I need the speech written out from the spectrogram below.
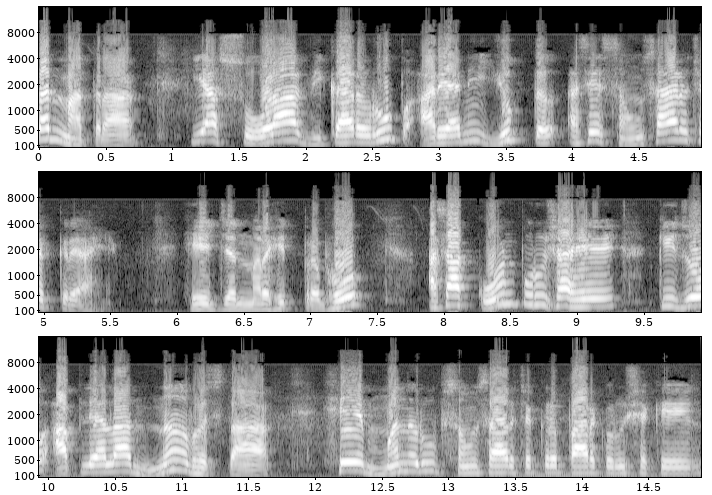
तन्मात्रा या सोळा विकाररूप आर्याने युक्त असे संसार चक्र आहे. हे जन्मरहित प्रभो असा कोण पुरुष आहे की जो आपल्याला न भजता हे मनरूप संसार चक्र पार करू शकेल?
